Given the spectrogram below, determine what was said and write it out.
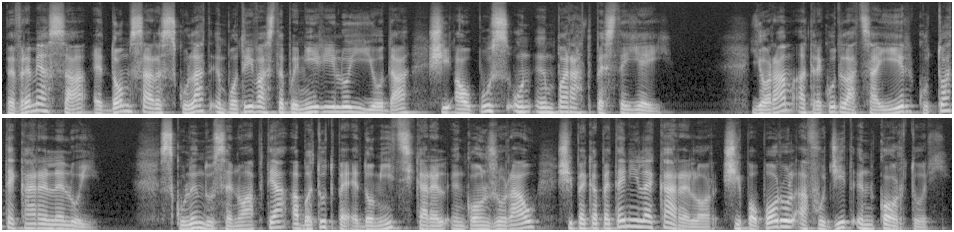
Pe vremea sa, Edom s-a răsculat împotriva stăpânirii lui Iuda și au pus un împărat peste ei. Ioram a trecut la Țair cu toate carele lui. Sculându-se noaptea, a bătut pe edomiți care îl înconjurau și pe căpetenile carelor și poporul a fugit în corturi.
